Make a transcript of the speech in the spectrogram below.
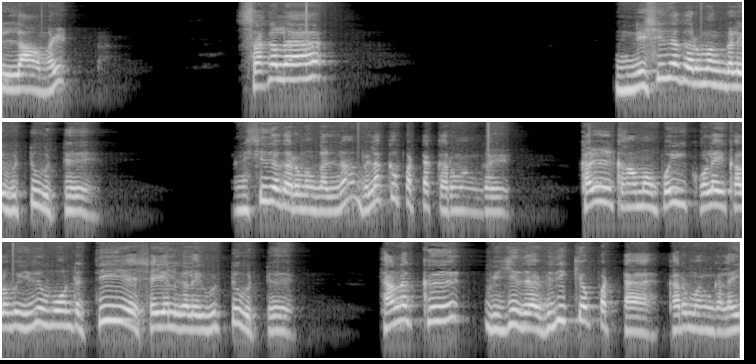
இல்லாமல் சகல நிஷித கர்மங்களை விட்டுவிட்டு நிஷித கர்மங்கள்னா விளக்கப்பட்ட கர்மங்கள். கல் காமம் பொய் கொலை களவு இது போன்ற தீய செயல்களை விட்டுவிட்டு தனக்கு விகித விதிக்கப்பட்ட கர்மங்களை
